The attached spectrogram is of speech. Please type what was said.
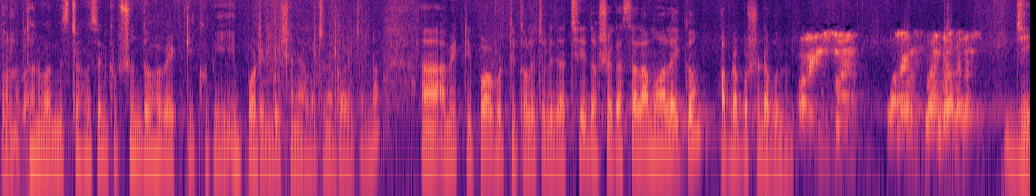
ধন্যবাদ। ধন্যবাদ মিস্টার হোসেন। খুব সুন্দরভাবে একটি খুবই ইম্পর্টেন্ট বিষয় নিয়ে আলোচনা করার জন্য। আমি একটি পরবর্তী কলে চলে যাচ্ছি। দর্শক আসসালামু আলাইকুম। আপনার প্রশ্নটা বলুন। জি।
